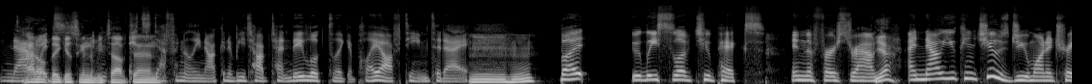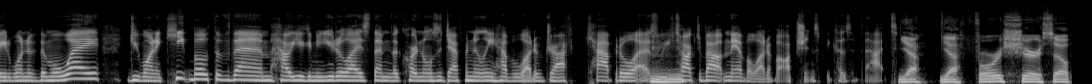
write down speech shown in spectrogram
Now I don't think it's going to be top It's ten. definitely not going to be top ten. They looked like a playoff team today, Mm-hmm. but you at least still have two picks in the first round. Yeah. And now you can choose. Do you want to trade one of them away? Do you want to keep both of them? How are you going to utilize them? The Cardinals definitely have a lot of draft capital, as we've Mhm. talked about, and they have a lot of options because of that. Yeah, yeah, for sure. So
